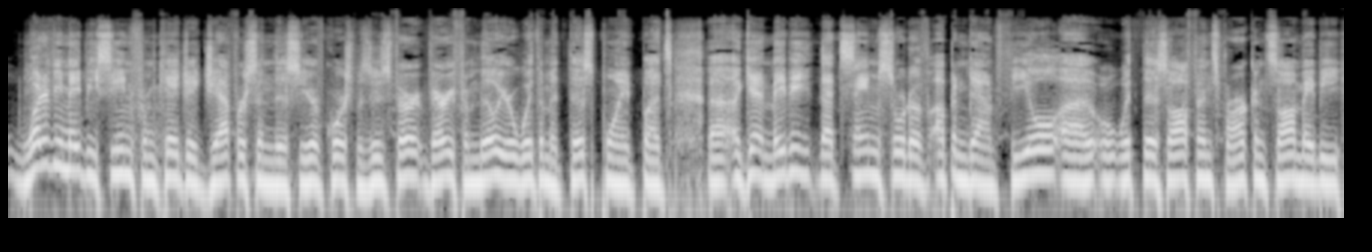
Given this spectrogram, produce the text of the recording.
what have you maybe seen from KJ Jefferson this year? Of course, Mizzou's very, very familiar with him at this point, but uh, again, maybe that same sort of up and down feel uh, with this offense for Arkansas. Maybe,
